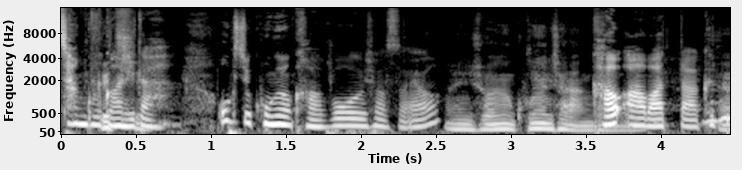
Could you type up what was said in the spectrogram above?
창 그치. 구간이다. 혹시 공연 가보셨어요? 아니 저는 공연 잘 안 가, 가요. 아 맞다. 그때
